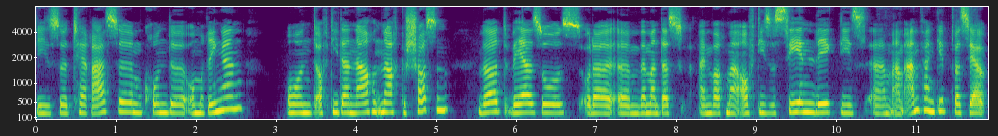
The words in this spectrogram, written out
diese Terrasse im Grunde umringen und auf die dann nach und nach geschossen wird, versus, oder ähm, wenn man das einfach mal auf diese Szenen legt, die es ähm, am Anfang gibt, was ja,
